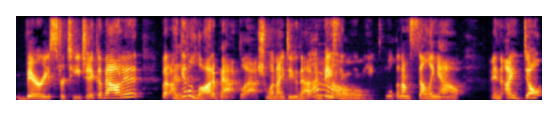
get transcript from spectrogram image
very strategic about it. But I get a mm-hmm. lot of backlash when I do that. Wow. I'm basically being told that I'm selling out. And I don't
